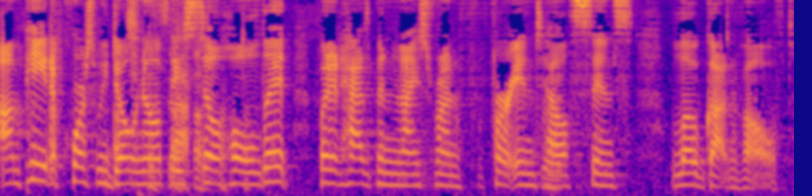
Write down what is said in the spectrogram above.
Um, Pete, of course, we don't know if they still hold it, but it has been a nice run for, for Intel right. since Loeb got involved.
